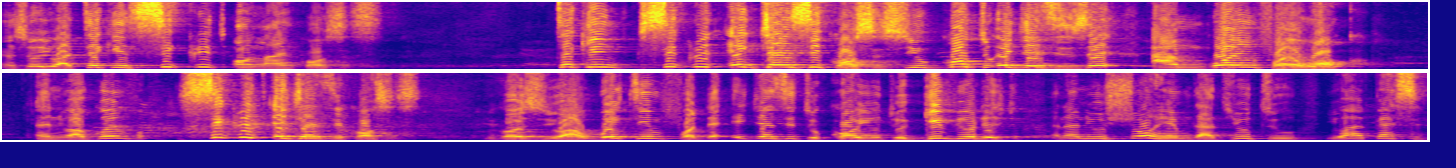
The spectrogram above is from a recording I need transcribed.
And so you are taking secret online courses. Taking secret agency courses. You go to agencies, you say, I'm going for a walk. And you are going for secret agency courses. Because you are waiting for the agency to call you to give you this. And then you show him that you too you are a person.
